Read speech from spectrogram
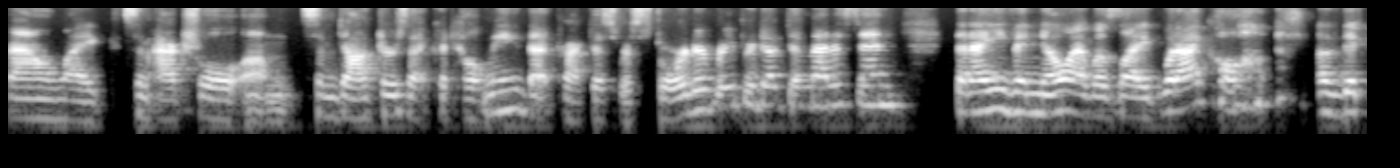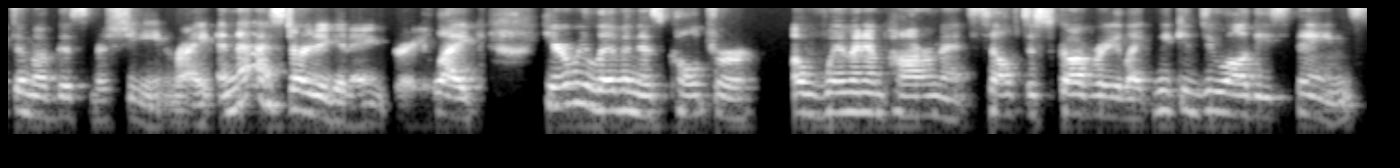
found like some actual, um, some doctors that could help me that practice restorative reproductive medicine that I even know I was like what I call a victim of this machine, right? And then I started to get angry. Like here we live in this culture of women empowerment, self discovery, like we can do all these things.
